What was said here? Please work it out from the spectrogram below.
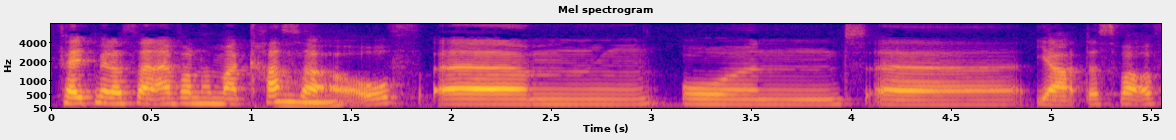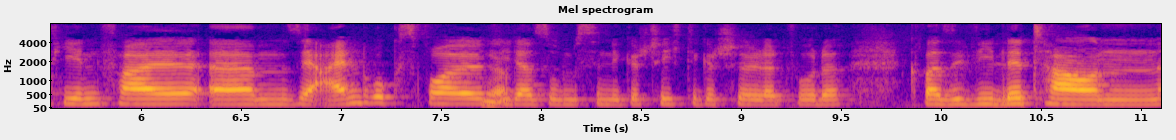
fällt mir das dann einfach nochmal krasser mhm. auf. Ähm, und äh, ja, das war auf jeden Fall ähm, sehr eindrucksvoll, ja. wie da so ein bisschen die Geschichte geschildert wurde, quasi wie Litauen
